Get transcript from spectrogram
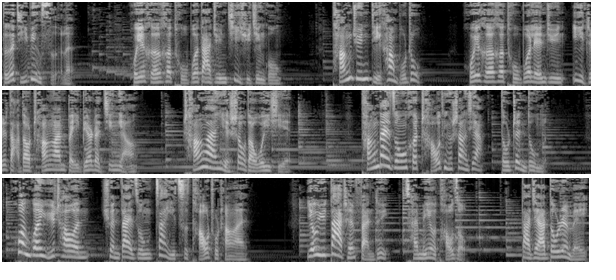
得疾病死了，回纥和吐蕃大军继续进攻。唐军抵抗不住，回纥和吐蕃联军一直打到长安北边的泾阳，长安也受到威胁。唐代宗和朝廷上下都震动了。宦官于朝恩劝代宗再一次逃出长安，由于大臣反对，才没有逃走。大家都认为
